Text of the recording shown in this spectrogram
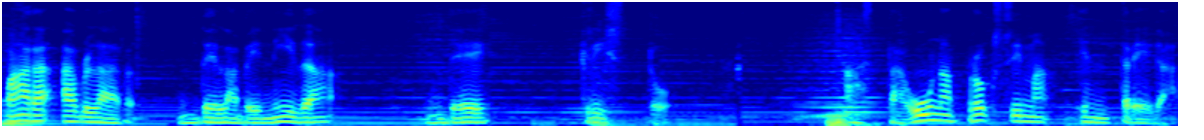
para hablar de la venida de Cristo. Hasta una próxima entrega.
